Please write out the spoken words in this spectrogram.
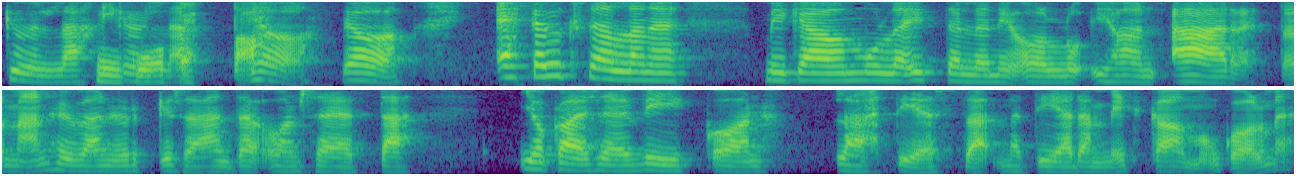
Kyllä, niin kuin kyllä. opettaa. Joo, joo. Ehkä yksi sellainen mikä on mulle itselleni ollut ihan äärettömän hyvä nyrkkisääntö, on se, että jokaiseen viikkoon lähtiessä mä tiedän, mitkä on mun kolme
